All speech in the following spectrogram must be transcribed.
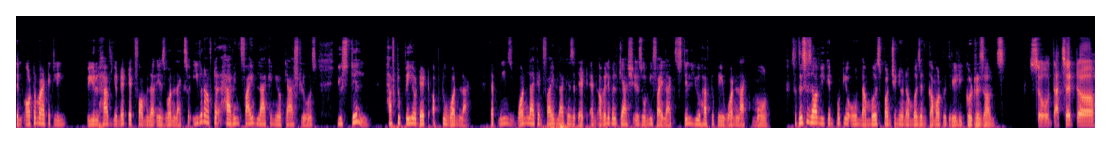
then automatically we will have your net debt formula is 1 lakh. So even after having 5 lakh in your cash flows you still have to pay your debt up to 1 lakh that means 1 lakh and 5 lakh is a debt and available cash is only 5 lakh. Still you have to pay 1 lakh more. So this is how you can put your own numbers, punch in your numbers and come out with really good results. So that's it uh,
